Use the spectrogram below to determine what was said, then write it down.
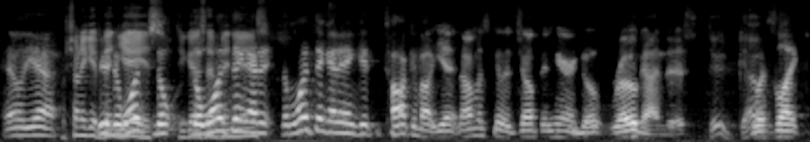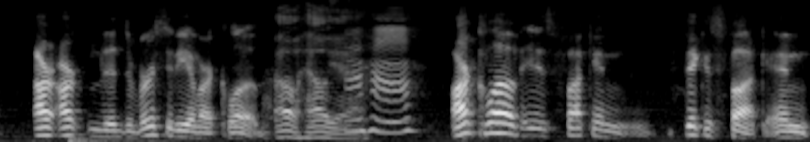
Hell yeah. I'm trying to get Dude, the one, beignets. the, Do you the guys have one thing I beignets? didn't, the one thing I didn't get to talk about yet, and I'm just gonna jump in here and go rogue on this, Dude, go. was like our our the diversity of our club. Oh hell yeah. Mm-hmm. Our club is fucking thick as fuck, and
